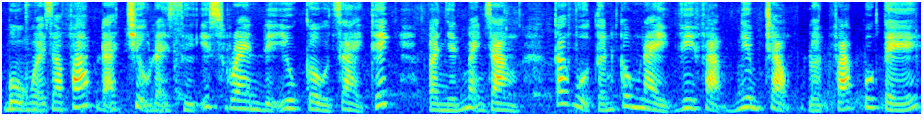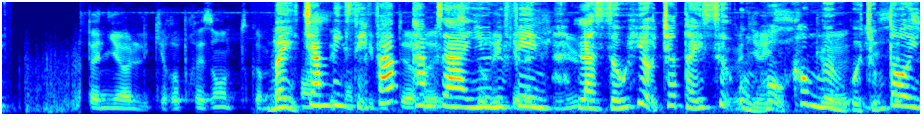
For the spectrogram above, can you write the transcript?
Bộ Ngoại giao Pháp đã triệu đại sứ Israel để yêu cầu giải thích và nhấn mạnh rằng các vụ tấn công này vi phạm nghiêm trọng luật pháp quốc tế. 700 binh sĩ Pháp tham gia UNIFIL là dấu hiệu cho thấy sự ủng hộ không ngừng của chúng tôi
